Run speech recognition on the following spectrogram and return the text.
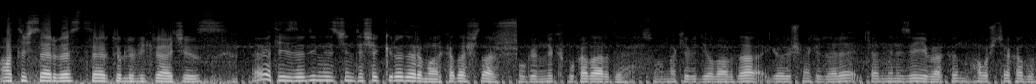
Atış serbest her türlü fikre açığız. Evet izlediğiniz için teşekkür ederim arkadaşlar. Bugünlük bu kadardı. Sonraki videolarda görüşmek üzere. Kendinize iyi bakın. Hoşçakalın.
